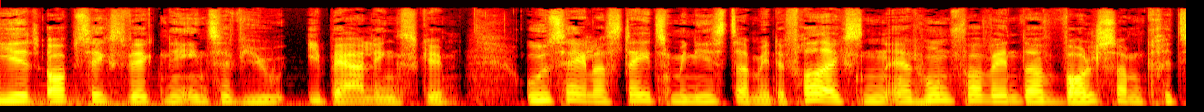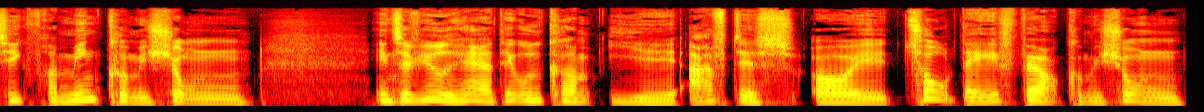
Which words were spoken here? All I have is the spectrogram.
I et opsigtsvækkende interview i Berlingske udtaler statsminister Mette Frederiksen, at hun forventer voldsom kritik fra Mink-kommissionen. Interviewet her, det udkom i øh, aftes, og øh, to dage før kommissionen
